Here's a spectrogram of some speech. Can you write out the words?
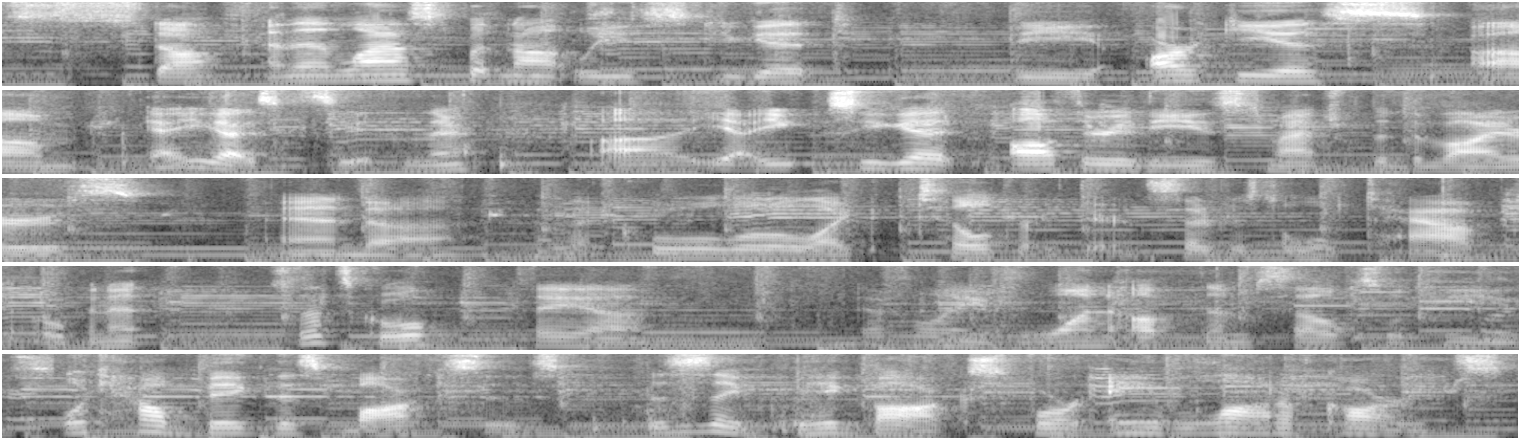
stuff. And then last but not least, you get the Arceus. Um, yeah, you guys can see it from there. Uh, yeah, you, so you get all three of these to match with the dividers, and uh, that cool little like tilt right there instead of just a little tab to open it. So that's cool. They uh, definitely one up themselves with these. Look how big this box is. This is a big box for a lot of cards.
